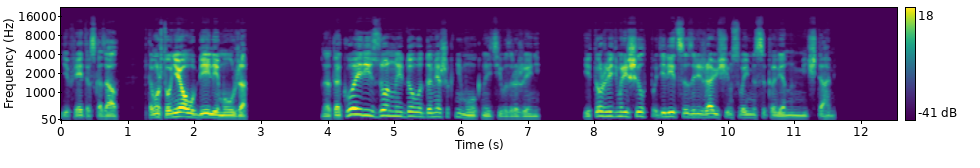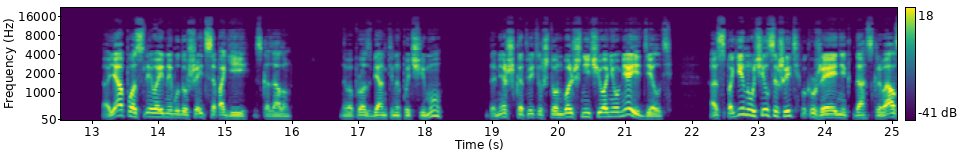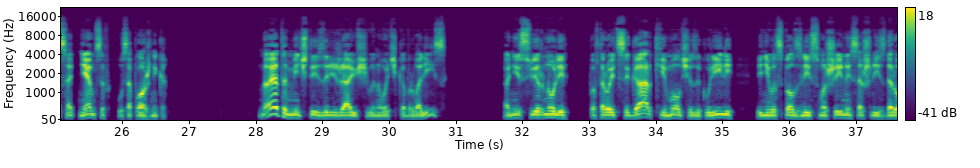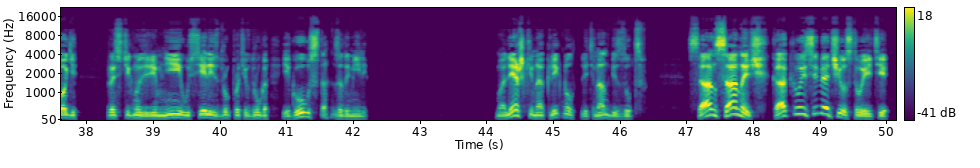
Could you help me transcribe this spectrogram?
ефрейтор сказал, потому что у нее убили мужа. На такой резонный довод домешек не мог найти возражений и тоже, видимо, решил поделиться заряжающим своими сокровенными мечтами. — А я после войны буду шить сапоги, — сказал он. На вопрос Бянкина «почему?» Домешек ответил, что он больше ничего не умеет делать, а сапоги научился шить в окружении, когда скрывался от немцев у сапожника. На этом мечты заряжающего наводчика оборвались. Они свернули по второй цигарке, молча закурили, лениво сползли с машины, сошли с дороги, расстегнули ремни, уселись друг против друга и густо задымили. Малешкин окликнул лейтенант Беззубцев. — Сан Саныч, как вы себя чувствуете?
